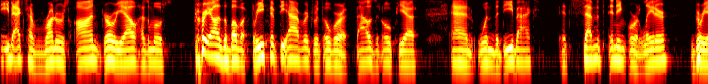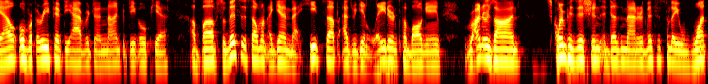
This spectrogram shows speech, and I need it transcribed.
D backs have runners on. Gurriel has almost Gurriel has above a 350 average with over a thousand OPS. And when the D backs, it's seventh inning or later, Gurriel over 350 average and 950 OPS above. So this is someone again that heats up as we get later into the ball game. Runners on, scoring position, it doesn't matter. This is something you want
